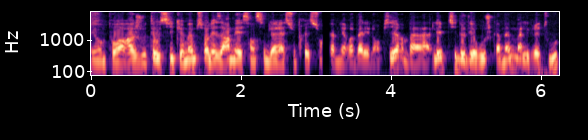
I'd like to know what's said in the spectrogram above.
Et on pourra rajouter aussi que même sur les armées sensibles à la suppression, comme les rebelles et l'Empire, bah, les petits 2 dés rouges, quand même, malgré tout,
